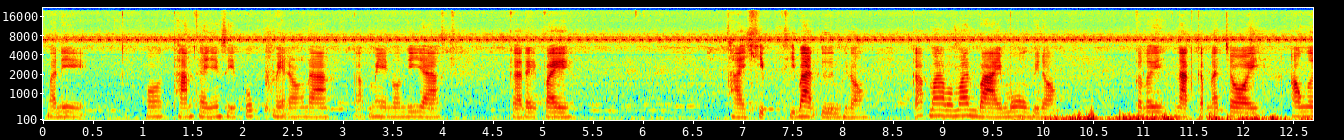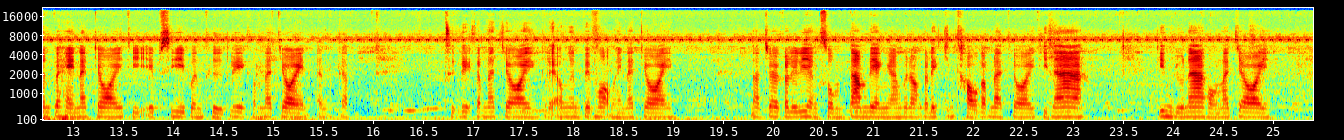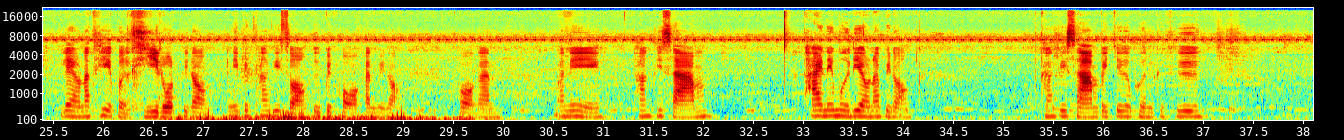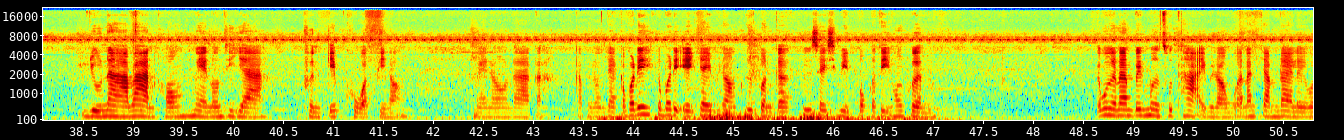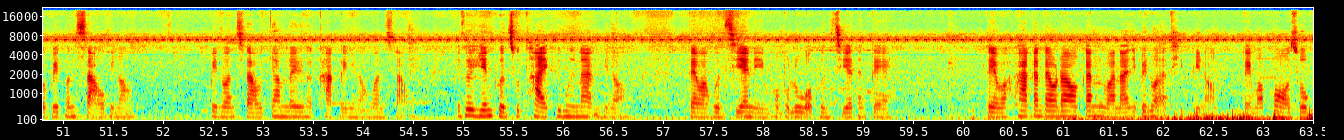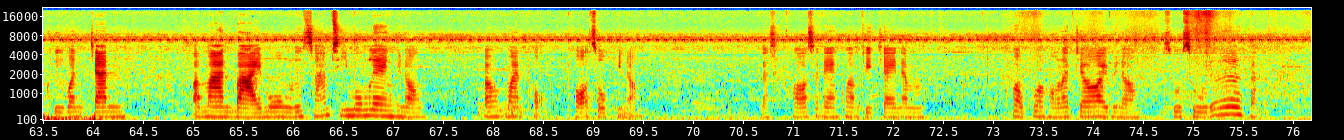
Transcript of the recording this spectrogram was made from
มานี่ พอถามไทยยังสิปุ๊บแม่น้องดา กับแม่นนทิยาก็ได้ไป ถ่ายคลิปที่บ้านอื่นพี่น้อง กลับมาประมาณบ่ายโมงพี่น้อง ก็เลยนัดกับนาจอย เอาเงินไปให้นาจอยที่ FC เพิ่นถือเลขกับนาจอยอันกับถือเลขกับนาจอยก็เลยเอาเงินไปมอบให้นาจอยนาจอยก็เลยเลี้ยงสมตำเลี้ยงหยังพี่น้องก็ได้กินเขากับนาจอยที่หน้ากินอยู่หน้าของนาจอย แล้วนาเทพเปิดขี่รถพี่น้อง อันนี้เป็นครั้งที่สองคือไปพอกันพี่น้องพอกัน มานี่ครั้งที่สามภายในมือเดียวนะพี่น้อง ครั้งที่สามไปเจอเพิ่นก็คือ อยู่หน้าบ้านของแม่นนทิยาเพิ่นเก็บขวดพี่น้อง แม่น้องดากะกับน้องแดงก็บ่ได้ก็บ่ได้เอกใจพี่น้องคือเพิ่นก็คือใช้ชีวิตปกติของเพิ่นก็มือนั้นเป็นมือสุดท้ายพี่น้องมือนั้นจำได้เลยว่าเป็นวันเสาร์พี่น้อง เป็นวันเสาร์จำได้คักๆเลยพี่น้องวันเสาร์ก็คือเห็นเพิ่นสุดท้ายคือมือนั้นพี่น้อง แต่ว่าเพิ่นเสียนี่ผมบ่รู้ว่าเพิ่นเสียตั้งแต่ แต่ว่าพากันเดาๆกันว่าน่าจะเป็นวันอาทิตย์พี่น้อง แต่มาพอศพคือวันจันทร์ประมาณบ่ายโมงหรือสามสี่โมงแรงพี่น้องประมาณพอพอศพพี่น้องก็ขอแสดงความเสียใจนำครอบครัวของน้าจ้อยพี่น้อง สู้ๆเด้อค่ะ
